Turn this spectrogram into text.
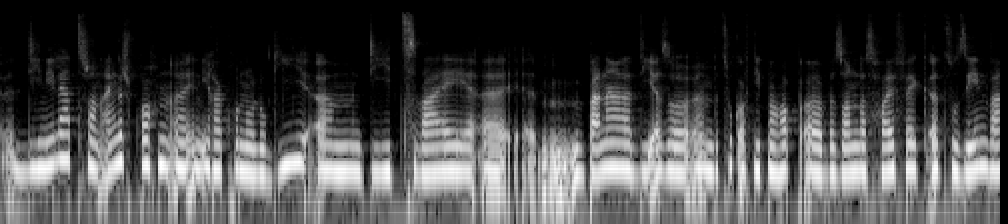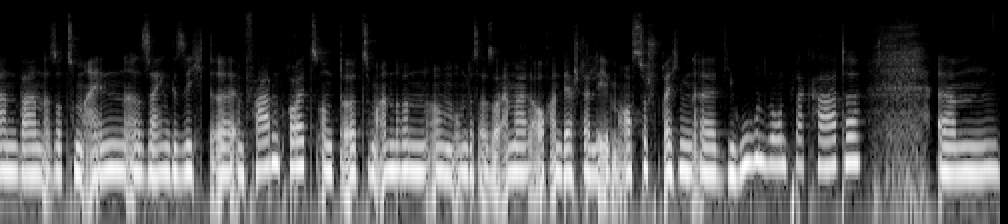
die Nele hat es schon angesprochen äh, in ihrer Chronologie. Ähm, die zwei äh, Banner, die also in Bezug auf Dietmar Hopp äh, besonders häufig äh, zu sehen waren, waren also zum einen äh, sein Gesicht äh, im Fadenkreuz und zum anderen, ähm, um das also einmal auch an der Stelle eben auszusprechen, die Hurensohn-Plakate. Ähm,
